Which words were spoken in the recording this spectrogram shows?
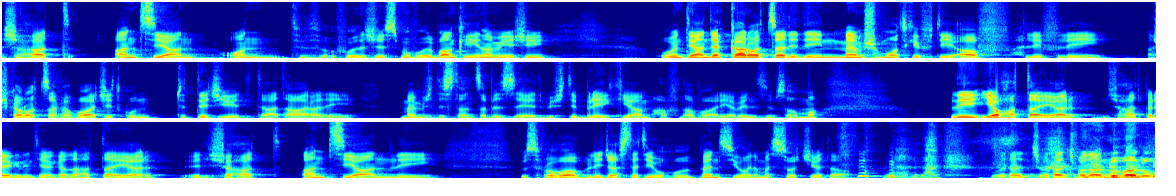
xi ħadd anzjan on fuq l-xismu fuq il-bankina miexi, u inti għandek karozza li din m'hemmx mod kif tieqaf ħlif li għax karozza kapaċi tkun tiddeċiedi ta' tara li m'hemmx distanza biżejjed biex tibbrejkja ħafna varjabbli, insomma. Li jew ħadd tajjar, xi ħadd pregnant jew kellha ħadd tajjar, xi ħadd anzjan li Bis probabli ġast qed jieħu pensjoni ma' soċjetà. Ma tantx ma dallu valur.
